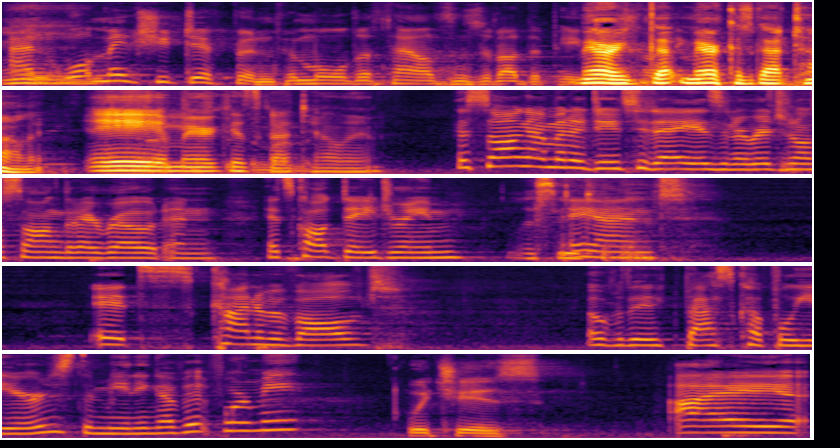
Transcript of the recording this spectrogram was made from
And what makes you different from all the thousands of other people? America, trying to America's Got Talent. Hey, America's Got Talent. The song I'm going to do today is an original song that I wrote, and it's called Daydream. Listen to and this. it's kind of evolved over the past couple years, the meaning of it for me. Which is I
